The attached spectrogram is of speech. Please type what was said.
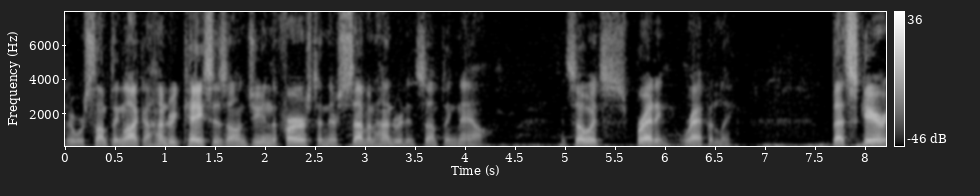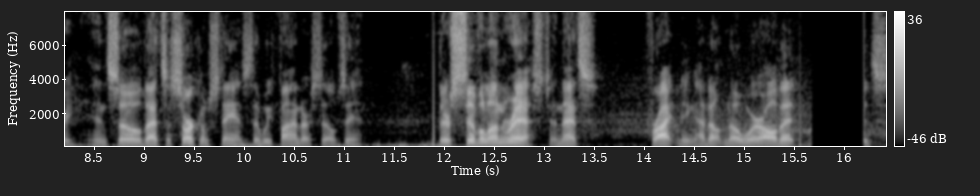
there were something like 100 cases on June the 1st, and there's 700 and something now. And so it's spreading rapidly. That's scary. And so that's a circumstance that we find ourselves in. There's civil unrest, and that's frightening. I don't know where all that it's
